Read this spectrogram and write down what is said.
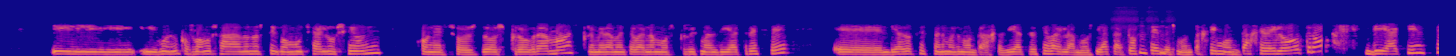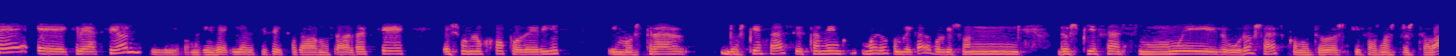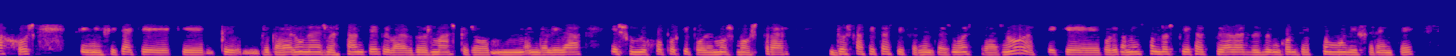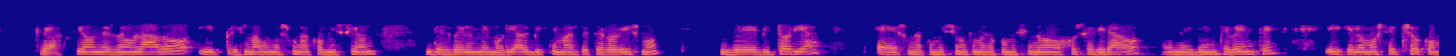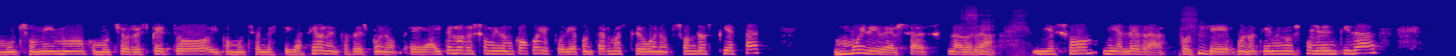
Y, y bueno, pues vamos a Donosti con mucha ilusión con esos dos programas. Primeramente bailamos Prisma el día 13, eh, el día 12 tenemos montaje, día 13 bailamos, día 14 desmontaje y montaje de lo otro, día 15 eh, creación y bueno, día, día 16 acabamos. La verdad es que es un lujo poder ir y mostrar dos piezas. Es también, bueno, complicado porque son dos piezas muy rigurosas, como todos quizás nuestros trabajos. Significa que, que pre- preparar una es bastante, preparar dos más, pero mm, en realidad es un lujo porque podemos mostrar dos facetas diferentes nuestras, ¿no? Así que, porque también son dos piezas creadas desde un contexto muy diferente. Creación desde un lado y Prisma Uno es una comisión desde el Memorial Víctimas de Terrorismo de Vitoria. Es una comisión que me lo comisionó José Guirao en el 2020 y que lo hemos hecho con mucho mimo, con mucho respeto y con mucha investigación. Entonces, bueno, eh, ahí te lo he resumido un poco y podía contar más, pero bueno, son dos piezas muy diversas, la verdad. Y eso me alegra porque, bueno, tienen nuestra identidad,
